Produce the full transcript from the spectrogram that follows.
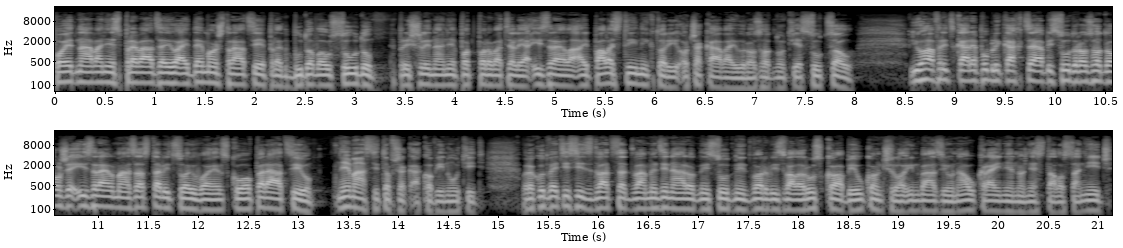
Pojednávanie sprevádzajú aj demonstrácie pred budovou súdu. Prišli na ne podporovatelia Izraela aj Palestíny, ktorí očakávajú rozhodnutie sudcov. Juhafrická republika chce, aby súd rozhodol, že Izrael má zastaviť svoju vojenskú operáciu. Nemá si to však ako vynútiť. V roku 2022 Medzinárodný súdny dvor vyzval Rusko, aby ukončilo inváziu na Ukrajine, no nestalo sa nič.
